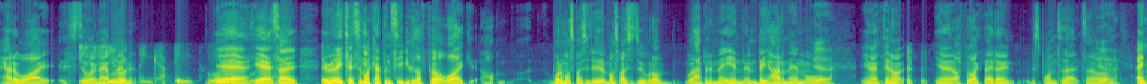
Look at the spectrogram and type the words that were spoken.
How do I still yeah, enable you them? being captain. a Yeah, yeah. guys. So it really tested my captaincy because I felt like, oh, what am I supposed to do? Am I supposed to do what I've, what happened to me and, and be hard on them, or Yeah. you know, if they're not, you know, I feel like they don't respond to that. So, um, and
